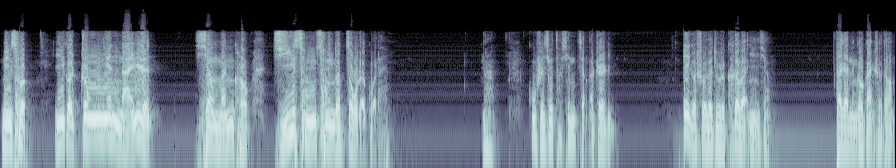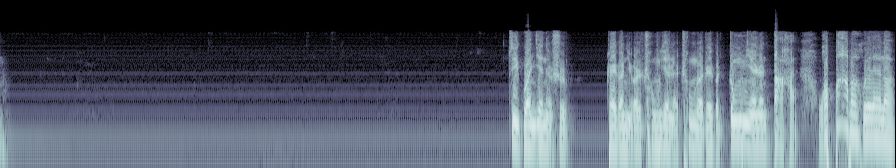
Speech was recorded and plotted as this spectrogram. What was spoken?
没错，一个中年男人向门口急匆匆的走了过来。那故事就先讲到这里。这个说的就是刻板印象，大家能够感受到吗？最关键的是，这个女儿冲进来，冲着这个中年人大喊：“我爸爸回来了！”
